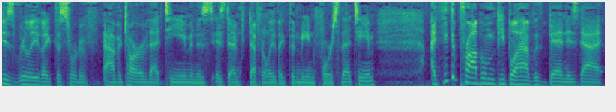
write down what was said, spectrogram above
is really like the sort of avatar of that team and is, is definitely like the main force of that team. I think the problem people have with Ben is that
